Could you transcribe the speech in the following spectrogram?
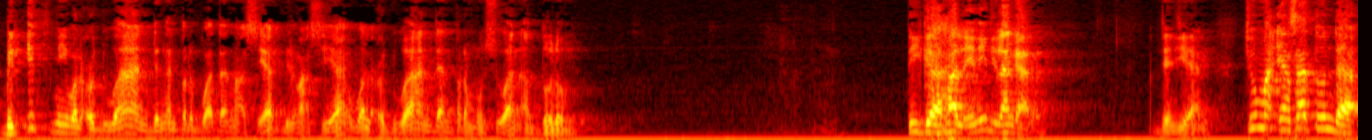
bil ithmi wal udwan dengan perbuatan maksiat bil maksiat wal udwan dan permusuhan ad-dhulum. Tiga hal ini dilanggar perjanjian. Cuma yang satu ndak.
